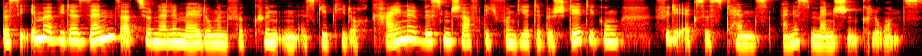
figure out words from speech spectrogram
dass sie immer wieder sensationelle Meldungen verkünden. Es gibt jedoch keine wissenschaftlich fundierte Bestätigung für die Existenz eines Menschenklons.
